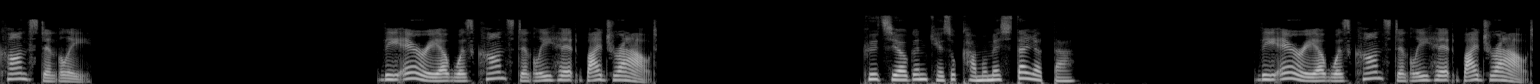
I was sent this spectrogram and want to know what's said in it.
Constantly. The area was constantly hit by drought. 그 지역은 계속 가뭄에 시달렸다. The area was constantly hit by drought.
